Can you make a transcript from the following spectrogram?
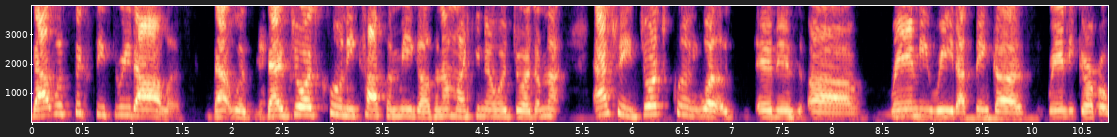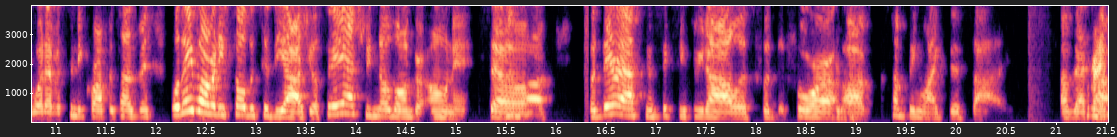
that was sixty-three dollars. That was that George Clooney Casamigos, and I'm like, you know what, George? I'm not actually George Clooney. Well, it is uh, Randy Reed. I think uh, Randy Gerber, whatever, Cindy Crawford's husband. Well, they've already sold it to Diageo, so they actually no longer own it. So, Mhm. uh, but they're asking sixty-three dollars for for uh, something like this size of that. Right,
